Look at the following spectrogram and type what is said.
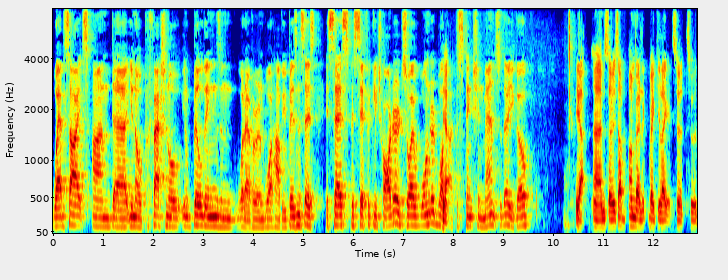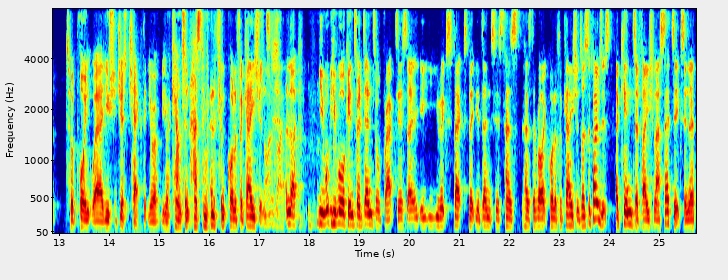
websites and uh, you know professional you know buildings and whatever and what have you businesses it says specifically chartered. So I wondered what yeah. that distinction meant. So there you go. Yeah, um, so it's unregulated to, to to a point where you should just check that your your accountant has the relevant qualifications. Like, Look, you you walk into a dental practice, uh, you, you, expect that your dentist has has the right qualifications. I suppose it's akin to facial aesthetics in a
